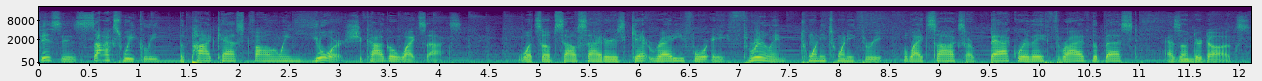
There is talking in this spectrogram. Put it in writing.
This is Sox Weekly, the podcast following your Chicago White Sox. What's up, Southsiders? Get ready for a thrilling 2023. The White Sox are back where they thrive the best as underdogs.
